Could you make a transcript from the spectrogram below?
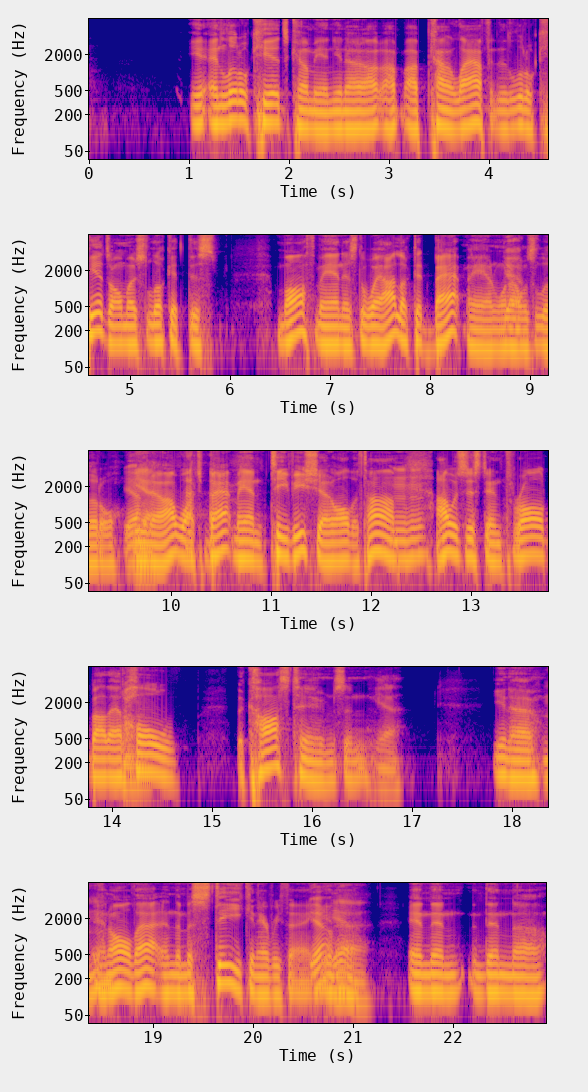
and little kids come in, you know, I, I, I kind of laugh at the little kids almost look at this Mothman as the way I looked at Batman when I was little. Yeah. You know, I watched Batman TV show all the time. Mhm. I was just enthralled by that whole, the costumes and, Yeah. you know, Mhm. and all that, and the mystique and everything. Yeah. you know. Yeah. And then, and then, uh,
